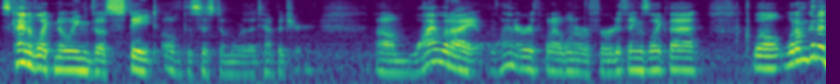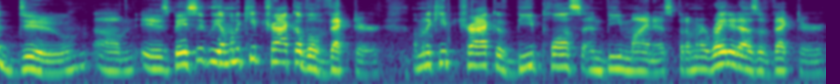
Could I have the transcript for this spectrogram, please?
is kind of like knowing the state of the system or the temperature. Um, why would I, why on earth would I want to refer to things like that? Well, what I'm going to do um, is basically I'm going to keep track of a vector. I'm going to keep track of b plus and b minus, but I'm going to write it as a vector.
